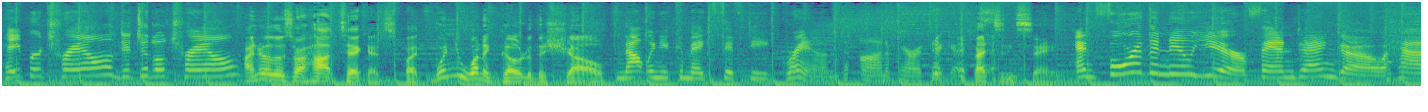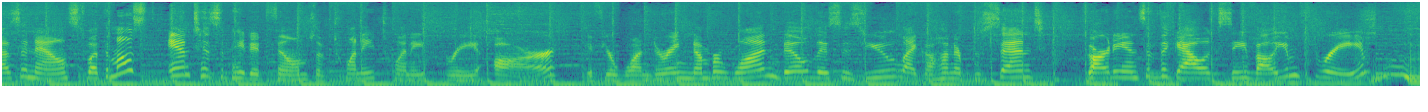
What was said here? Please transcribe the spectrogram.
Paper trail, digital trail. I know those are hot tickets, but wouldn't you want to go to the show? Not when you can make 50 grand on a pair of tickets. That's insane. And for the new year, Fandango has announced what the most anticipated films of 2023 are. If you're wondering, number one, Bill, this is you, like 100%. Guardians of the Galaxy, Volume 3. Hmm.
